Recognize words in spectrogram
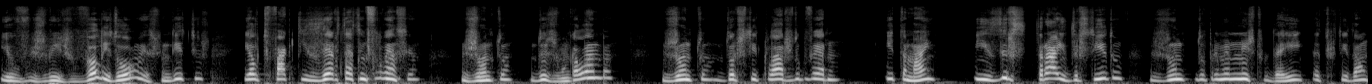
e o juiz validou esses indícios, ele de facto exerce essa influência junto de João Galamba, junto outros titulares do governo. E também exerce, terá exercido junto do Primeiro-Ministro. Daí a certidão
